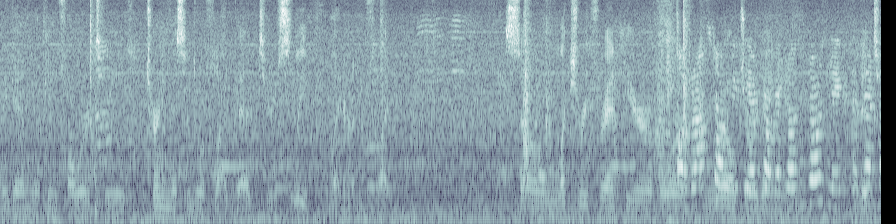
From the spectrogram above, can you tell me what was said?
And again, looking forward to turning this into a flatbed to sleep later in the flight. So, Luxury Fred here aboard Royal Jordanian, headed to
